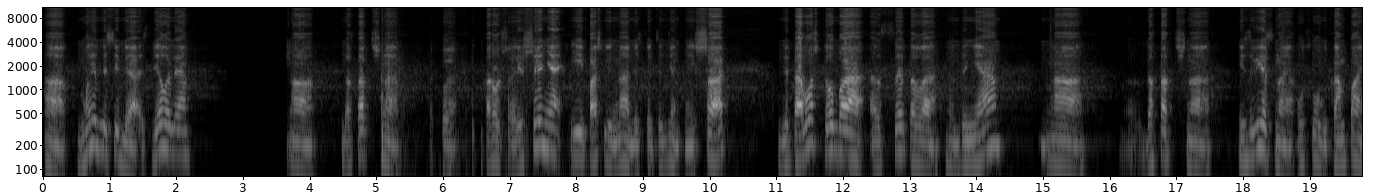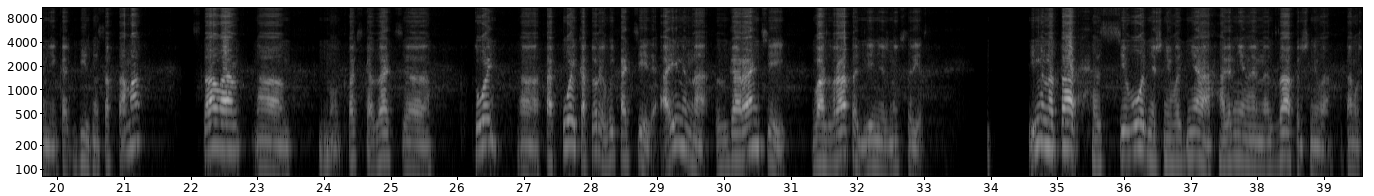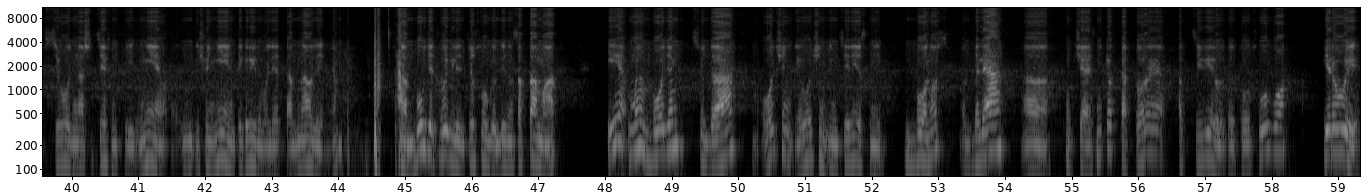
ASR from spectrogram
А, мы для себя сделали а, достаточно такое хорошее решение и пошли на беспрецедентный шаг для того, чтобы э, с этого дня а, достаточно известная услуга компании как бизнес-автомат стала, а, ну, так сказать, э, той, такой, которой вы хотели, а именно с гарантией возврата денежных средств. Именно так с сегодняшнего дня, а вернее, наверное, с завтрашнего, потому что сегодня наши техники не, еще не интегрировали это обновление, а, будет выглядеть услуга бизнес-автомат. И мы вводим сюда очень и очень интересный бонус для э, участников, которые активируют эту услугу впервые.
